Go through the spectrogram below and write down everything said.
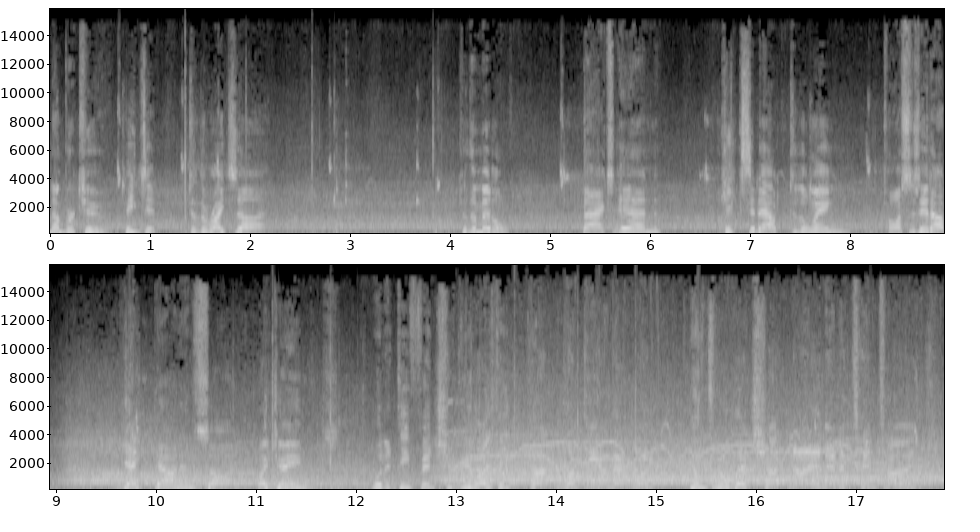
Number two feeds it to the right side. To the middle. Backs in. Kicks it out to the wing. Tosses it up. Yanked down inside by James. Well, the defense should realize they got lucky on that one. He'll drill that shot nine out of ten times.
